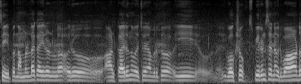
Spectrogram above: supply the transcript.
സി ഇപ്പോൾ നമ്മളുടെ കയ്യിലുള്ള ഒരു ആൾക്കാരെന്ന് വെച്ച് കഴിഞ്ഞാൽ അവർക്ക് ഈ വർക്ക്ഷോപ്പ് എക്സ്പീരിയൻസ് തന്നെ ഒരുപാട്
